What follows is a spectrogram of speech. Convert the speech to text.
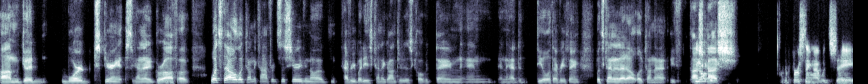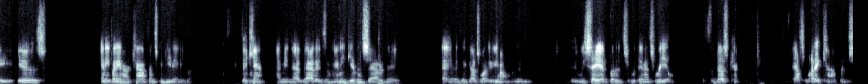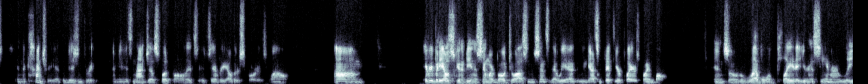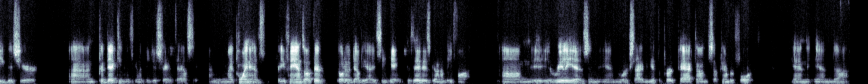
um good board experience to kind of grow off of what's the outlook on the conference this year? Even though everybody's kind of gone through this COVID thing and and had to deal with everything, what's kind of that outlook on that? Gosh, you know, gosh. The, the first thing I would say is anybody in our conference can beat anybody. They can. I mean that that is on any given Saturday. I think that's what you know. We say it, but it's and it's real. It's the best athletic conference in the country at Division three. I mean, it's not just football; it's it's every other sport as well. Um, everybody else is going to be in a similar boat to us in the sense that we had we got some fifth year players playing ball, and so the level of play that you're going to see in our league this year, uh, and predicting is going to be just fantastic. I mean, my point is for you fans out there, go to a WIC game because it is going to be fun. Um, it, it, really is, and, and we're excited to get the perk packed on September 4th. And and uh,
